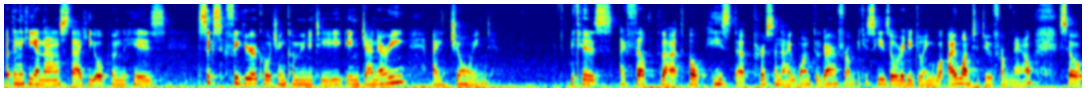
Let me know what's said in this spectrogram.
But then he announced that he opened his six figure coaching community in January. I joined because I felt that, oh, he's the person I want to learn from because he's already doing what I want to do from now. So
